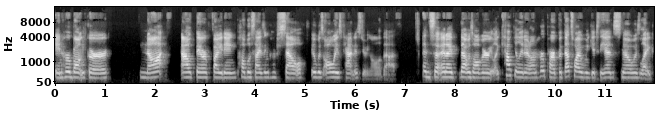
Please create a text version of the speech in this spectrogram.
in her bunker not out there fighting publicizing herself. It was always katniss doing all of that. And so and i that was all very like calculated on her part but that's why when we get to the end snow is like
